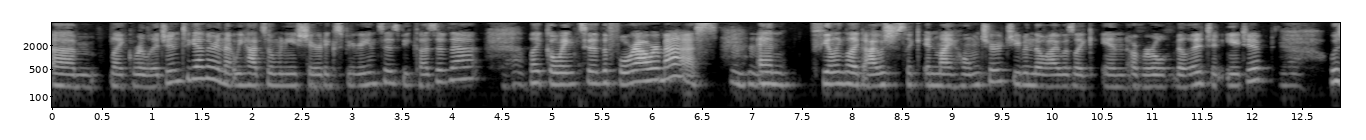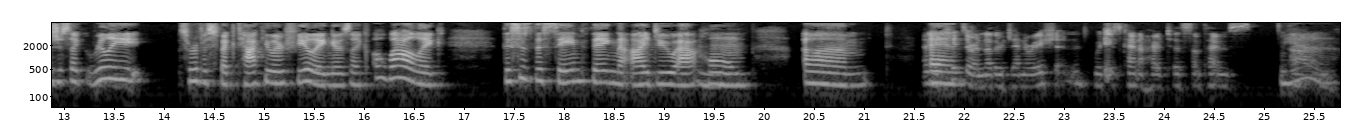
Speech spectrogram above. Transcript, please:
um like religion together and that we had so many shared experiences because of that Yeah. like going to the 4 hour mass Mhm. and feeling like I was just like in my home church, even though I was like in a rural village in Egypt, Yeah. was just like really sort of a spectacular feeling. It was like, oh wow, like this is the same thing that I do at Mhm. home. Um, And the And- kids are another generation, which is kind of hard to sometimes yeah, um,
